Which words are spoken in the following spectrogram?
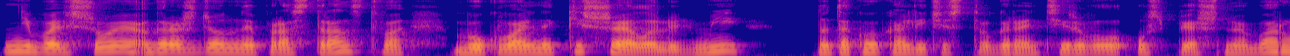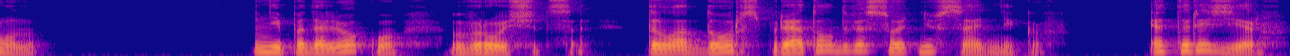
Небольшое огражденное пространство буквально кишело людьми, но такое количество гарантировало успешную оборону. Неподалеку, в рощице, Теладор спрятал две сотни всадников. Это резерв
